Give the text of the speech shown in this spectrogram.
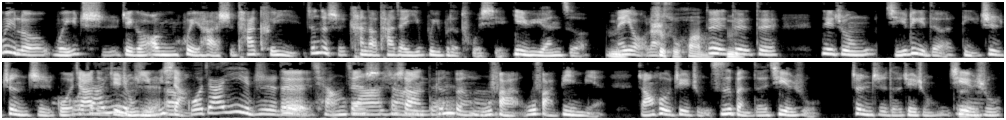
为了维持这个奥运会，哈，是他可以真的是看到他在一步一步的妥协，业余原则没有了，世俗化嘛？对对对，那种极力的抵制政治国家的这种影响，国家意志的强加，但实际上根本无法无法避免。然后这种资本的介入，政治的这种介入，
